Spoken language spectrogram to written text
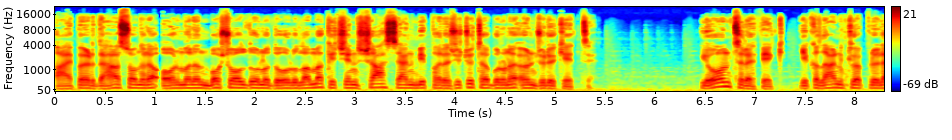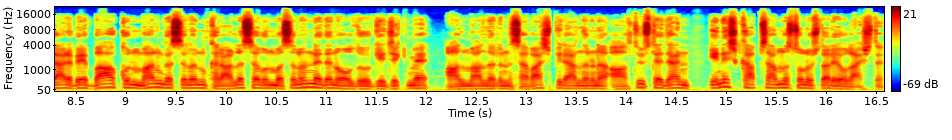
Piper daha sonra ormanın boş olduğunu doğrulamak için şahsen bir paraşütçü taburuna öncülük etti. Yoğun trafik, yıkılan köprüler ve Bakun mangasının kararlı savunmasının neden olduğu gecikme, Almanların savaş planlarını alt üst eden geniş kapsamlı sonuçlara yol açtı.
